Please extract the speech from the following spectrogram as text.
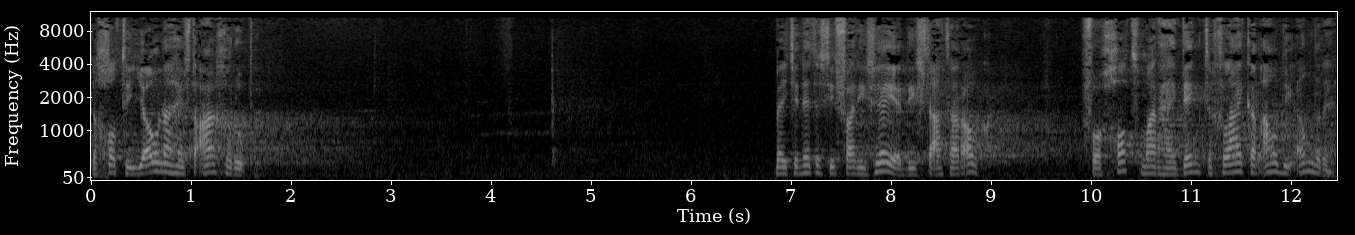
De God die Jona heeft aangeroepen. Weet je, net als die fariseeër, die staat daar ook. Voor God, maar hij denkt tegelijk aan al die anderen.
